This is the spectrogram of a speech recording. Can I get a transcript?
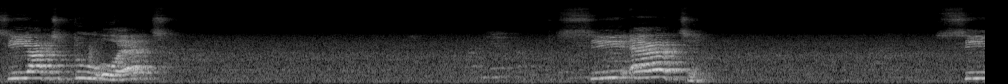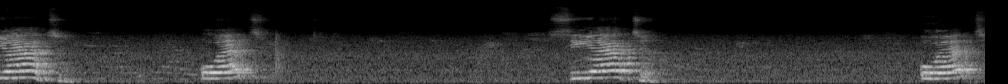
C H two O H C H C H O H C H O H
